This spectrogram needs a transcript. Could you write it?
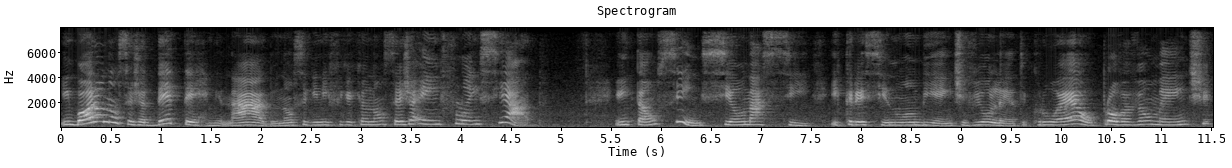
embora eu não seja determinado, não significa que eu não seja influenciado. Então, sim, se eu nasci e cresci num ambiente violento e cruel, provavelmente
